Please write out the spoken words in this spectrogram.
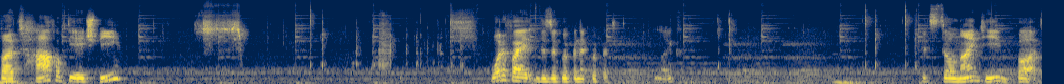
But half of the HP. What if I disequip and equip it? Like. It's still 90, but.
